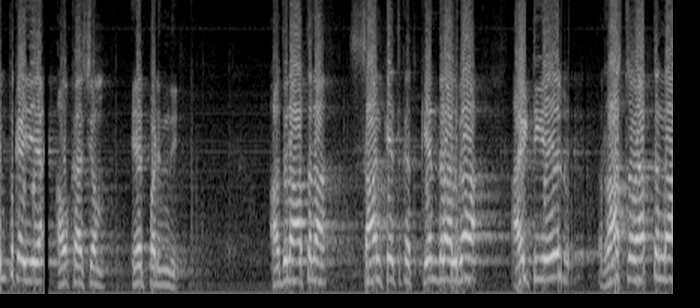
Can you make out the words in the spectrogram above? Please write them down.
ఎంపికయ్యే అవకాశం ఏర్పడింది. అధునాతన సాంకేతిక కేంద్రాలుగా ఐటీఏలు రాష్ట్ర వ్యాప్తంగా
